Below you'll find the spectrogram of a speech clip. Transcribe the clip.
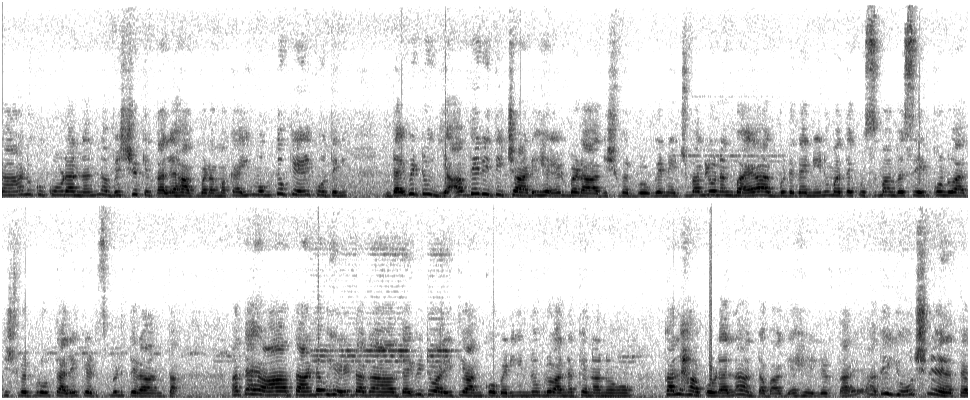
ಕಾರಣಕ್ಕೂ ಕೂಡ ನನ್ನ ವಿಷಯಕ್ಕೆ ತಲೆ ಹಾಕ್ಬೇಡಮ್ಮ. ಕೈ ಮುಗ್ದು ಕೇಳ್ಕೊತೀನಿ ದಯವಿಟ್ಟು ಯಾವುದೇ ರೀತಿ ಚಾಡಿ ಹೇಳ್ಬೇಡ ಆದೀಶ್ವರ್ ಬ್ರೋಗೆ. ನಿಜವಾಗ್ಲೂ ನಂಗೆ ಭಯ ಆಗ್ಬಿಟ್ಟಿದೆ. ನೀನು ಮತ್ತೆ ಕುಸುಮಾಂಬ ಸೇರಿಕೊಂಡು ಆದೀಶ್ವರ್ ಬ್ರೋ ತಲೆ ಕೆಡಿಸ್ಬಿಡ್ತೀರಾ ಅಂತ. ಅಂತ ಆ ತಾಂಡವ್ ಹೇಳಿದಾಗ ದಯವಿಟ್ಟು ಆ ರೀತಿ ಅನ್ಕೋಬೇಡಿ. ಇನ್ನೊಬ್ರು ಅನ್ನಕ್ಕೆ ನಾನು ಕಲ್ಲು ಹಾಕೊಳ್ಳಲ್ಲ ಅಂತ ಭಾಗ್ಯ ಹೇಳಿರ್ತಾರೆ. ಅದೇ ಯೋಚನೆ ಇರುತ್ತೆ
